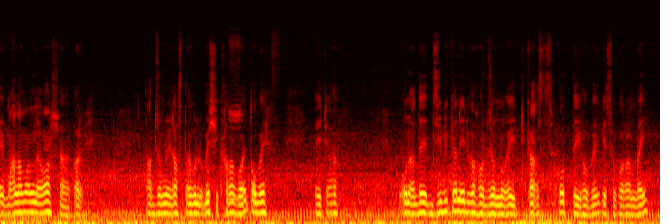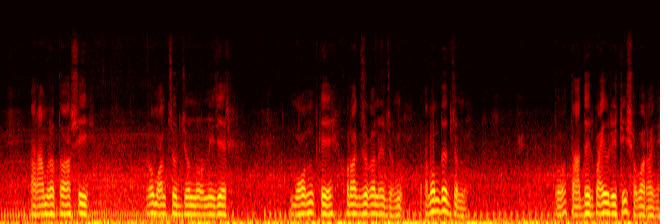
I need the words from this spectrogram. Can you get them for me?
এই মালামাল নেওয়া আসা করে। তার জন্য রাস্তাগুলো বেশি খারাপ হয়, তবে এটা ওনাদের জীবিকা নির্বাহের জন্য এই কাজ করতেই হবে, কিছু করার নাই। আর আমরা তো আসি রোমাঞ্চর জন্য নিজের মনকে খোরাক যোগানোর জন্য, আনন্দের জন্য। তো তাদের প্রায়োরিটি সবার আগে।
